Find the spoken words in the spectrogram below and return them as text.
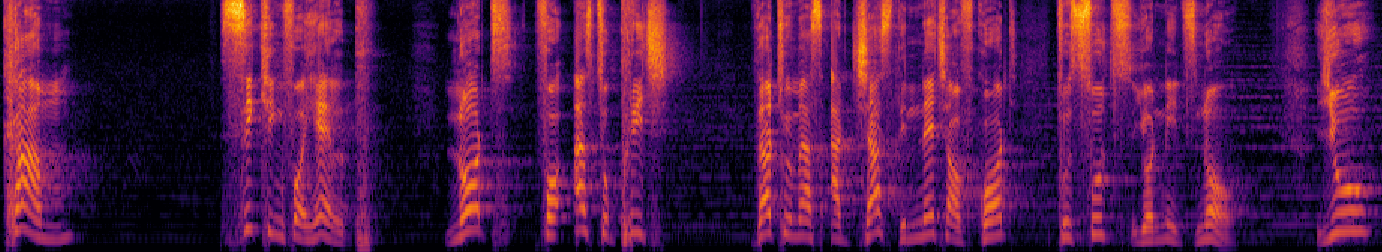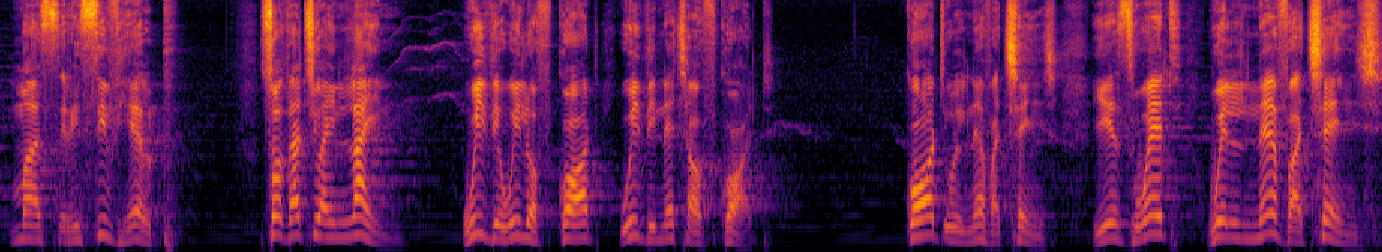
come seeking for help, not for us to preach that we must adjust the nature of God to suit your needs. No. You must receive help so that you are in line with the will of God, with the nature of God. God will never change. His word will never change.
